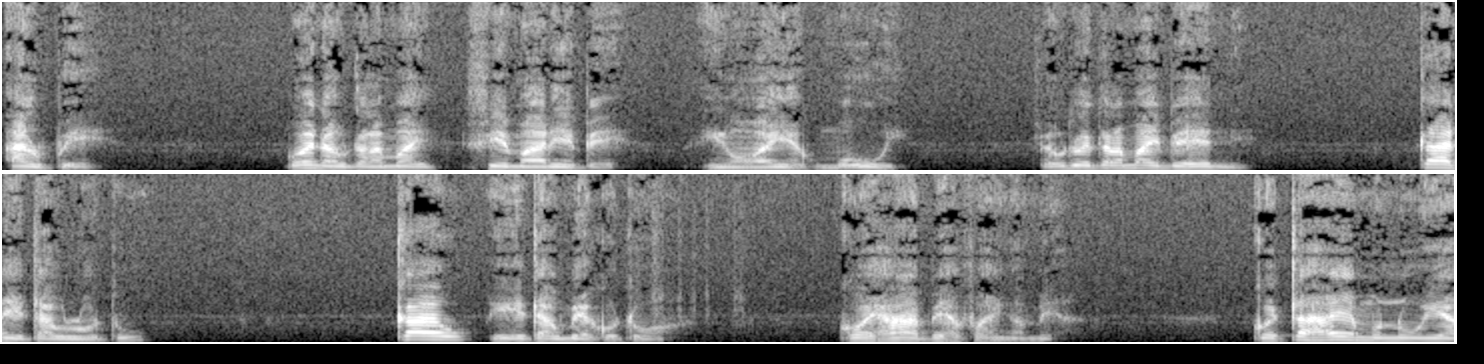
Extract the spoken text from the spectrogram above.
alu pe. Koe na utala mai, fie maari e pe. Hingo ai e kumo ui. Pe utu e tala mai pe heni. Tari e tau Tari e tau lotu kau i e tau mea kotoa. Ko e hā beha whahinga mea. Ko e taha e monu i a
